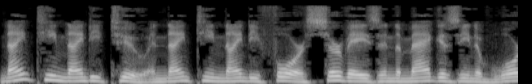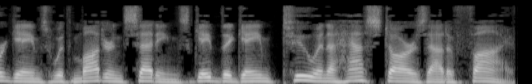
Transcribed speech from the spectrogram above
1992 and 1994 surveys in the magazine of wargames with modern settings gave the game two and a half stars out of five.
